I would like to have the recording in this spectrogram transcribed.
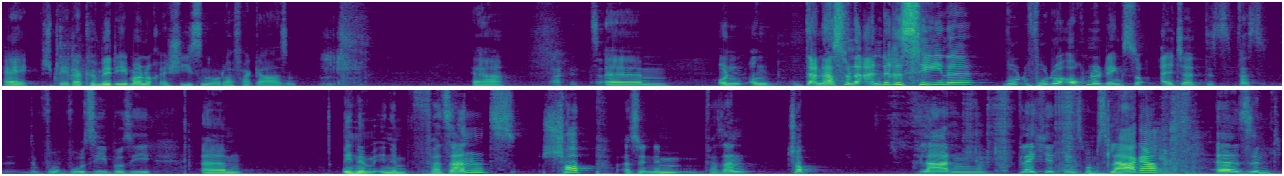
hey, später können wir die immer noch erschießen oder vergasen. Ja. Ähm, und, und dann hast du eine andere Szene, wo, wo du auch nur denkst, so, Alter, das, was, wo, wo sie, wo sie ähm, in einem, in einem Versandshop, also in einem Versandshop Ladenfläche, Dingsbums, Lager äh, sind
